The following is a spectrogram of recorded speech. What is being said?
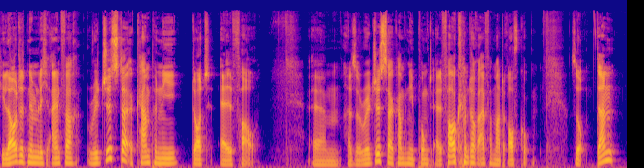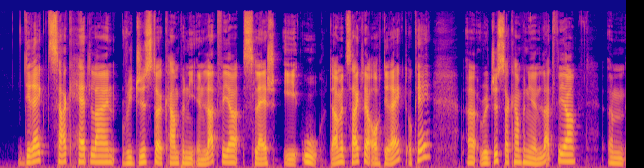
Die lautet nämlich einfach register a company registercompany.lv. Ähm, also registercompany.lv, könnt ihr auch einfach mal drauf gucken. So, dann direkt zack, Headline Register Company in Latvia slash EU. Damit zeigt er auch direkt, okay, äh, Register Company in Latvia ähm,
